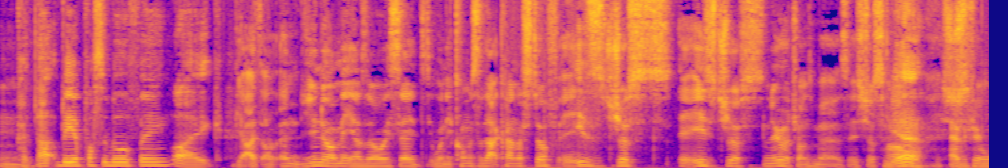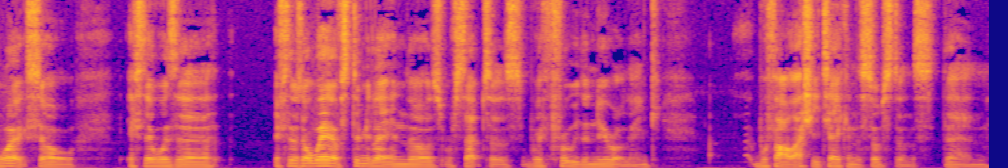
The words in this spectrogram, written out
Mm. Could that be a possible thing? Like, Yeah, I, I- and you know me, as I always said, when it comes to that kind of stuff, it is just it is just neurotransmitters. It's just how Yeah, just- everything works. So, if there was a if there was a way of stimulating those receptors with through the Neuralink without actually taking the substance, then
